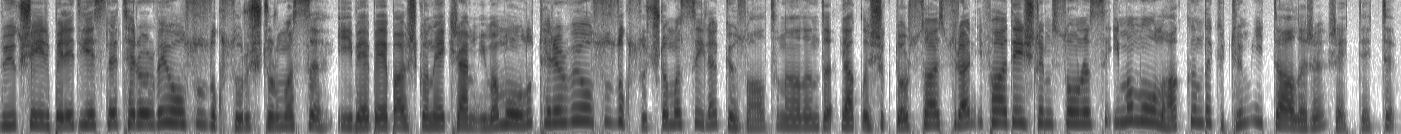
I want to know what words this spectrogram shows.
Büyükşehir Belediyesi'ne terör ve yolsuzluk soruşturması. İBB Başkanı Ekrem İmamoğlu terör ve yolsuzluk suçlamasıyla gözaltına alındı. Yaklaşık 4 saat süren ifade işlemi sonrası İmamoğlu hakkındaki tüm iddiaları reddetti.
